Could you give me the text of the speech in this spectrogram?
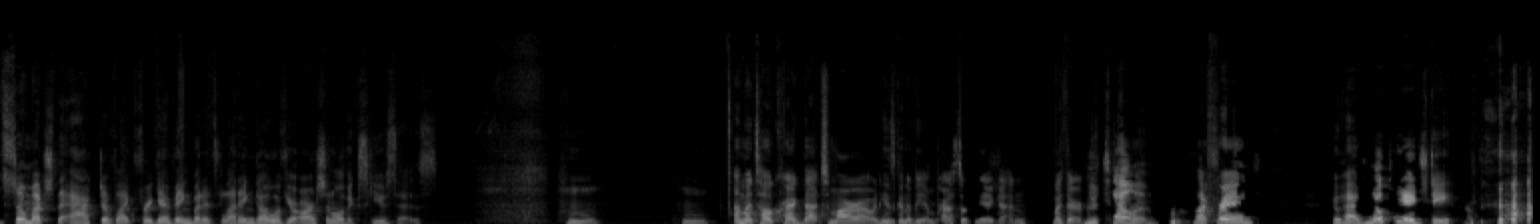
so much the act of like forgiving but it's letting go of your arsenal of excuses Hmm. Hmm. I'm gonna tell Craig that tomorrow, and he's gonna be impressed with me again. My therapist. you tell him my friend who has no phd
